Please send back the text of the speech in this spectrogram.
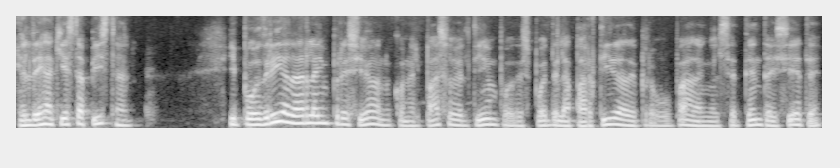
él deja aquí esta pista. Y podría dar la impresión, con el paso del tiempo, después de la partida de Prabhupada en el 77,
